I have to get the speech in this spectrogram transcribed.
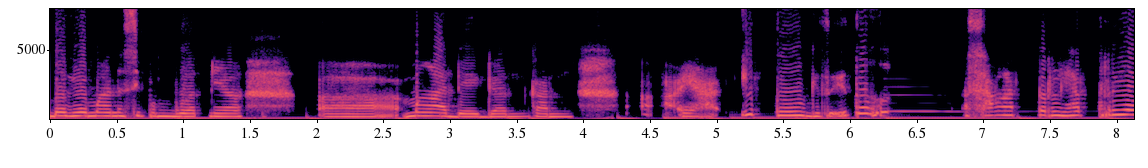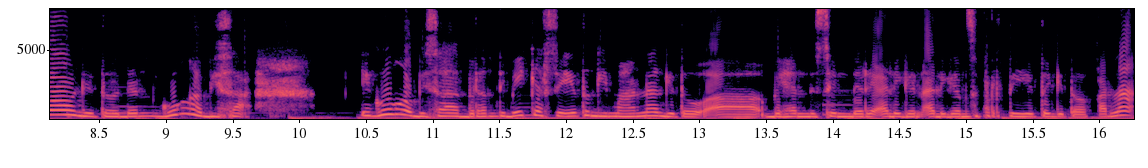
bagaimana sih pembuatnya uh, mengadegankan uh, ya itu gitu. Itu sangat terlihat real gitu. Dan gue nggak bisa ya gue nggak bisa berhenti mikir sih itu gimana gitu uh, behind the scene dari adegan-adegan seperti itu gitu. Karena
